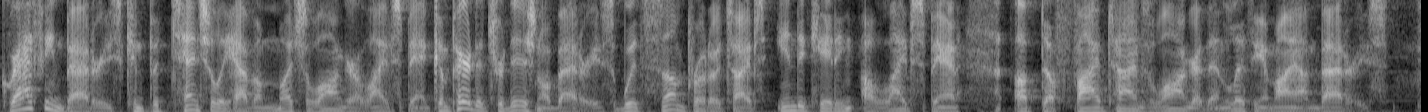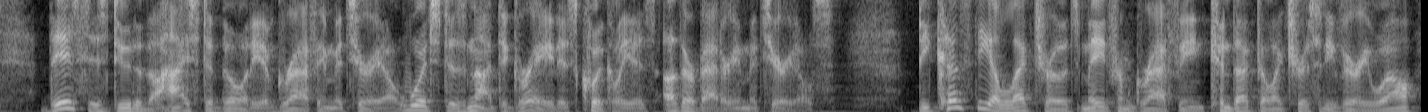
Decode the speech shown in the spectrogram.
Graphene batteries can potentially have a much longer lifespan compared to traditional batteries, with some prototypes indicating a lifespan up to five times longer than lithium ion batteries. This is due to the high stability of graphene material, which does not degrade as quickly as other battery materials. Because the electrodes made from graphene conduct electricity very well,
